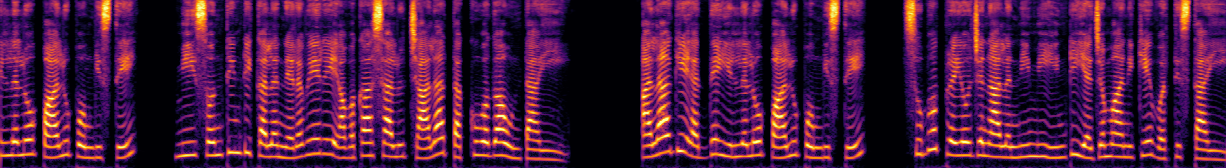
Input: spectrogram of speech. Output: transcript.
ఇళ్ళలో పాలు పొంగిస్తే మీ సొంతింటి కల నెరవేరే అవకాశాలు చాలా తక్కువగా ఉంటాయి. అలాగే అద్దె ఇళ్ళలో పాలు పొంగిస్తే శుభ ప్రయోజనాలన్నీ మీ ఇంటి యజమానికే వర్తిస్తాయి.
